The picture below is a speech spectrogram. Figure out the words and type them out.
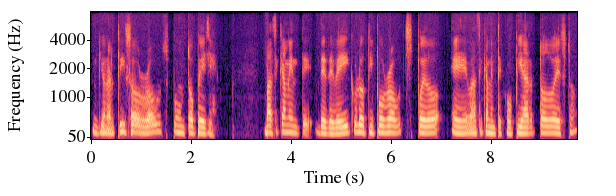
guion al piso roads.py. Básicamente desde vehículo tipo roads puedo eh, básicamente copiar todo esto.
